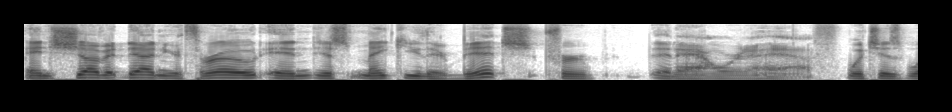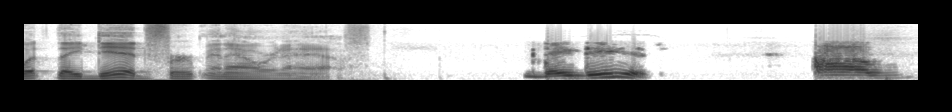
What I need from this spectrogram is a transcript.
and shove it down your throat and just make you their bitch for an hour and a half, which is what they did for an hour and a half. They did. Um,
